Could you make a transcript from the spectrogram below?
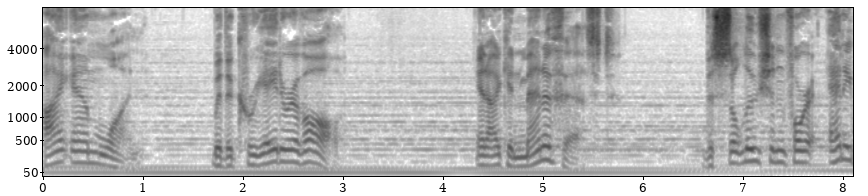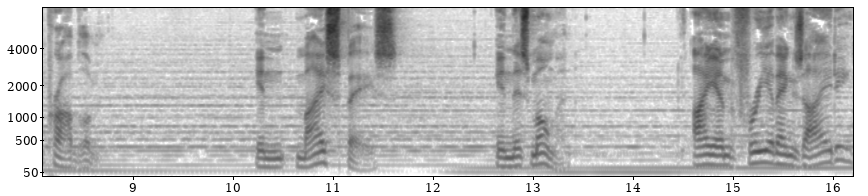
I am one with the Creator of all, and I can manifest the solution for any problem in my space in this moment. I am free of anxiety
